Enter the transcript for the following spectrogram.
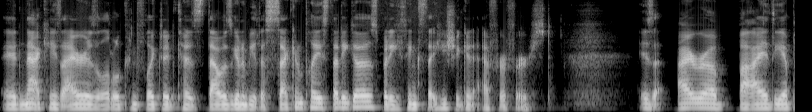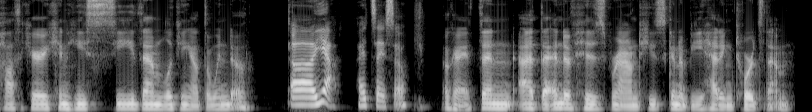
In that case, Ira is a little conflicted because that was going to be the second place that he goes, but he thinks that he should get Ephra first. Is Ira by the apothecary? Can he see them looking out the window? Uh, yeah, I'd say so. Okay, then at the end of his round, he's going to be heading towards them.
